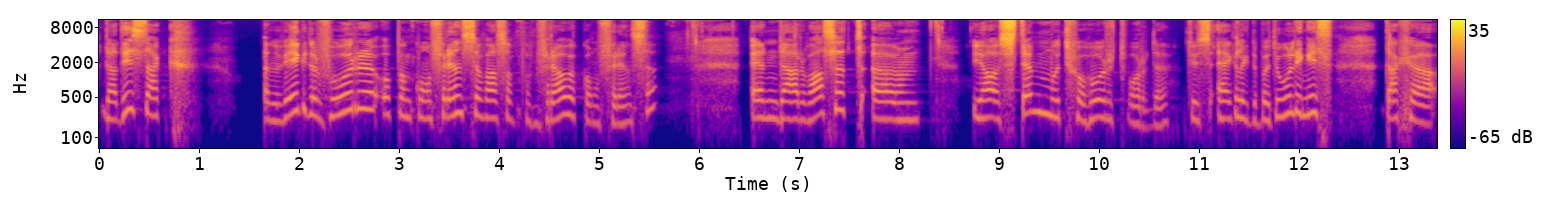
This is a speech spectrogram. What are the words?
dat is dat ik een week ervoor op een conferentie was, op een vrouwenconferentie. En daar was het, um, jouw stem moet gehoord worden. Dus eigenlijk de bedoeling is dat je,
